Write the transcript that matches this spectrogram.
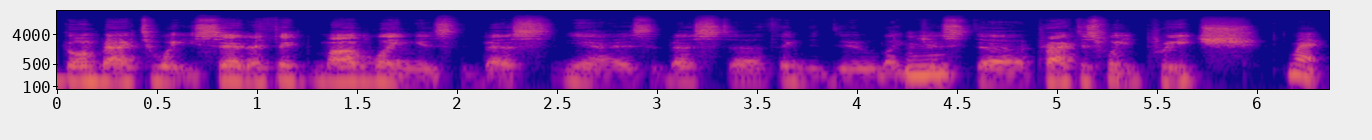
going back to what you said, I think modeling is the best. Yeah, is the best uh, thing to do. Like Mhm. just uh, practice what you preach. Right.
